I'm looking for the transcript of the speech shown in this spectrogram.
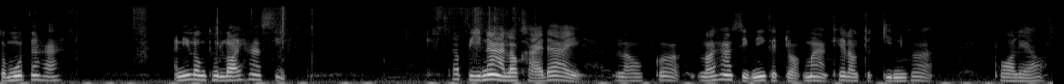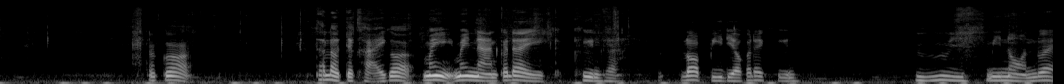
สมมุตินะคะ อันนี้ลงทุนร้อยห้าสิบถ้าปีหน้าเราขายได้ เราก็ร้อยห้าสิบนี่กระจอกมาก แค่เราจะกินก็ พอแล้ว แล้วก็ ถ้าเราจะขายก็ไม่ไม่นานก็ได้คืนค่ะ รอบปีเดียวก็ได้คืนมีหนอนด้วย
